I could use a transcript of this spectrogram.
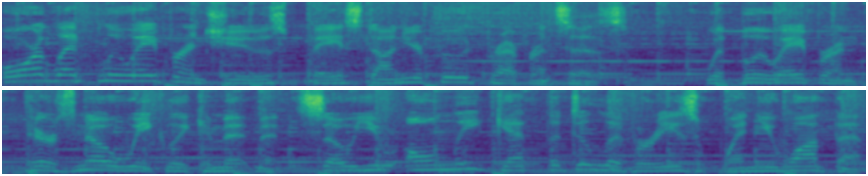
or let Blue Apron choose based on your food preferences. With Blue Apron, there's no weekly commitment, so you only get the deliveries when you want them.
